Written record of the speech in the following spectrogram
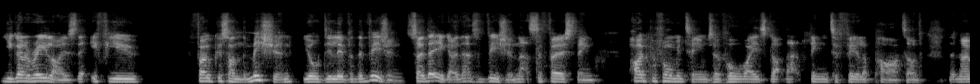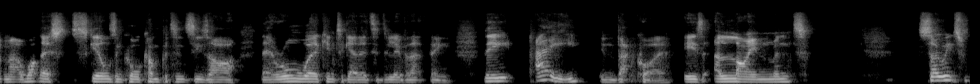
you got to realize that if you focus on the mission, you'll deliver the vision. So there you go. That's vision. That's the first thing. High performing teams have always got that thing to feel a part of, that no matter what their skills and core competencies are, they're all working together to deliver that thing. The A in vacwire is alignment. So it's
